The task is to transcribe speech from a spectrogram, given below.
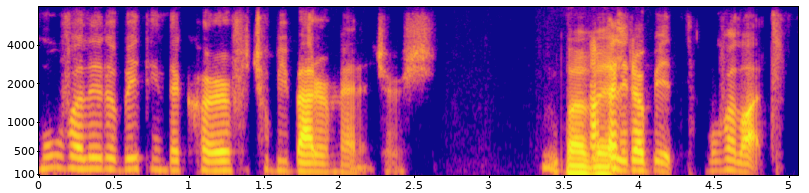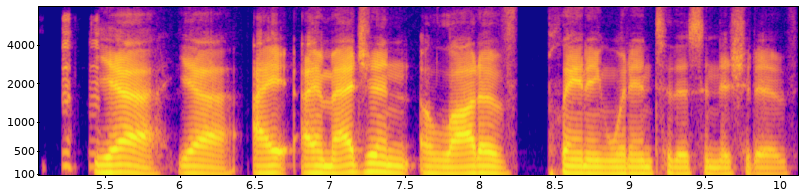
move a little bit in the curve to be better managers. Love Not it. a little bit, move a lot. yeah, yeah. I, I imagine a lot of planning went into this initiative.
